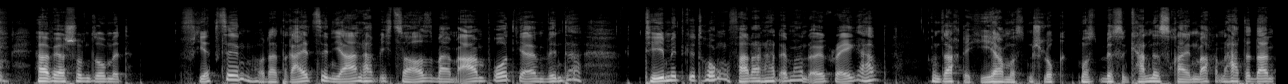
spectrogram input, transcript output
habe ja schon so mit 14 oder 13 Jahren habe ich zu Hause beim Abendbrot ja im Winter Tee mitgetrunken. Vater hat immer einen Earl Grey gehabt und sagte, hier, musst einen Schluck, musst ein bisschen Candice reinmachen. Hatte dann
